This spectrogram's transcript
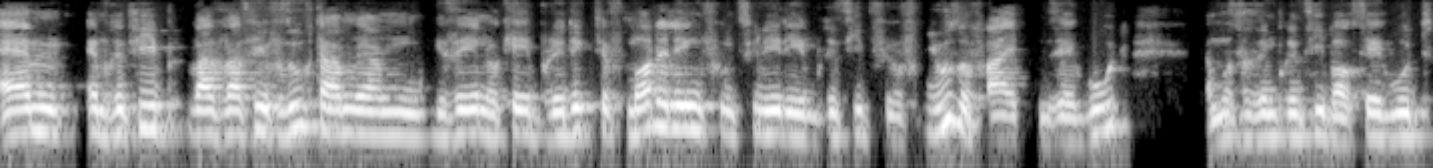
Ähm, Im Prinzip, was, was wir versucht haben, wir haben gesehen, okay, Predictive Modeling funktioniert im Prinzip für Userverhalten sehr gut. Da muss es im Prinzip auch sehr gut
